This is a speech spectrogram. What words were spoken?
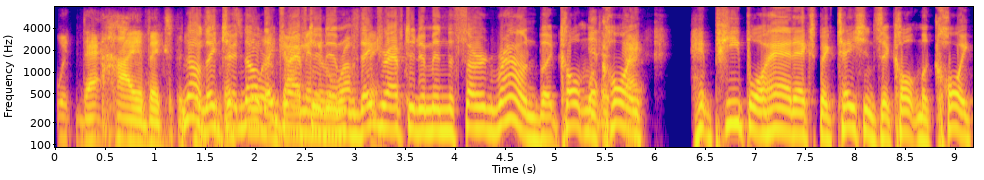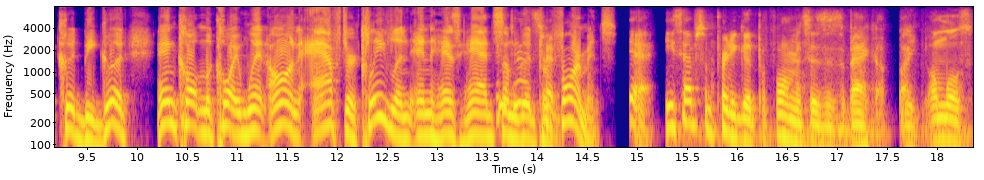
with that high of expectation. No, they That's no they drafted in the him. They thing. drafted him in the third round. But Colt Yeah, McCoy, right. people had expectations that Colt McCoy could be good, and Colt McCoy went on after Cleveland and has had He some good have- performance. Yeah, he's had some pretty good performances as a backup. Like almost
